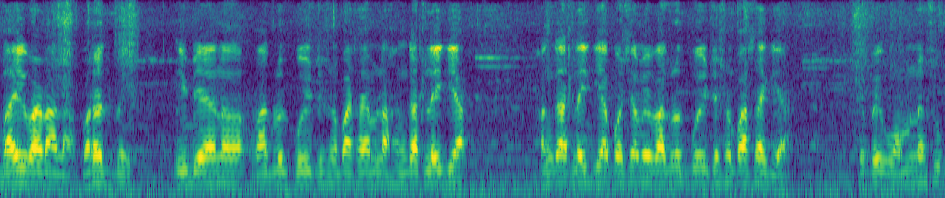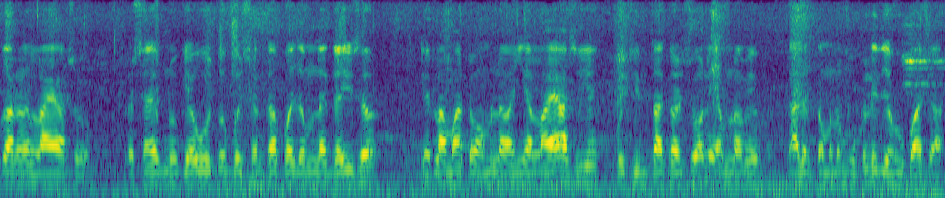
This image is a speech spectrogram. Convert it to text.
બાઈવાડાના ભરતભાઈ, એ બેન વાગડોદ પોલીસ સ્ટેશન પાછા એમના હંગાત લઈ ગયા. હંગાત લઈ ગયા પછી અમે વાગરોદ પોલીસ સ્ટેશન પાસે ગયા કે ભાઈ અમને શું કારણે લાયા છો? તો સાહેબનું કહેવું હતું, ભાઈ શંકાપદ અમને ગઈ છે, એટલા માટે અમને અહીંયા લાયા છીએ, કોઈ ચિંતા કરશો નહીં, અમને અમે કાલે તમને મોકલી દેવું પાછા.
